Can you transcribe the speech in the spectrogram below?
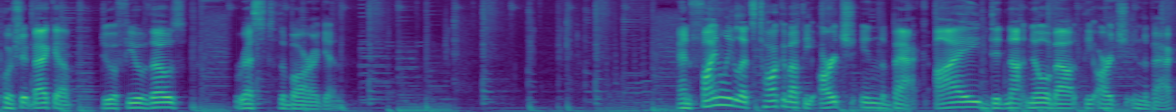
push it back up, do a few of those, rest the bar again. And finally, let's talk about the arch in the back. I did not know about the arch in the back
